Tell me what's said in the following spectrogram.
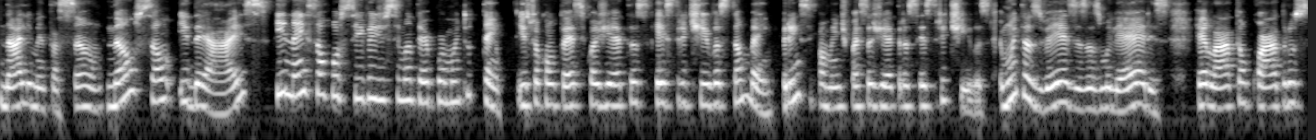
na alimentação não são ideais e nem são possíveis de se manter por muito tempo. Isso acontece com as dietas restritivas também, principalmente com essas dietas restritivas. Muitas vezes as mulheres relatam quadros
